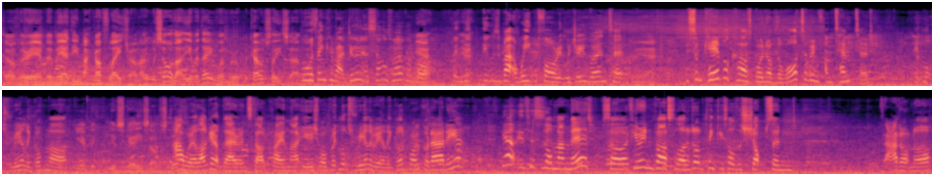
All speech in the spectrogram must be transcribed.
So we're able to be heading back off later on. We saw that the other day when we were up at Coastleigh. So We were thinking about doing it ourselves, weren't we? But Yeah, it, yeah. it was about a week before it was due, weren't it? yeah, There's some cable cars going over the water. I'm tempted. It looks really good, Mark. yeah, but you'll scare yourself still. I will. I'll get up there and start crying like usual. But it looks really, really good. What a good idea. Yeah, it's, this is all man-made. So if you're in Barcelona, don't think it's all the shops and I don't know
